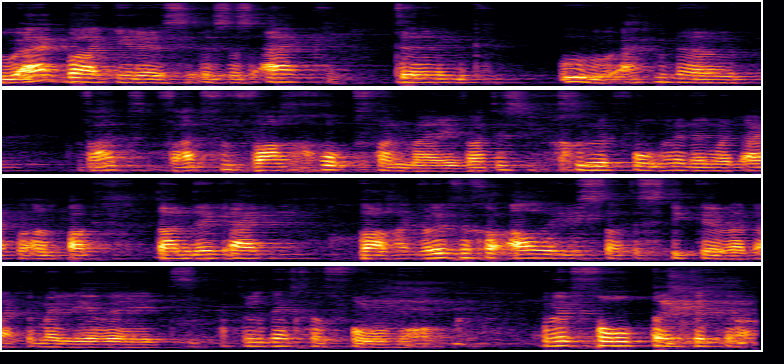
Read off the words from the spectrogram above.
hoe ek baie keer is is as ek dink, ooh, ek moet nou wat wat verwag God van my? Wat is die groot volgende ding wat ek wil aanpak? Dan dink ek, wag, ek wil net gou al hierdie statistieke wat ek in my lewe het, ek wil dit net gevul maak. Ek wil net vol punte kry.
